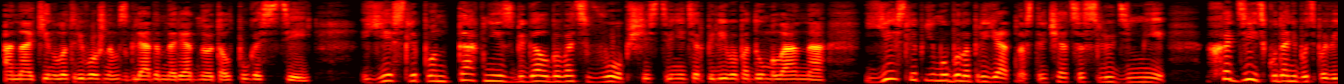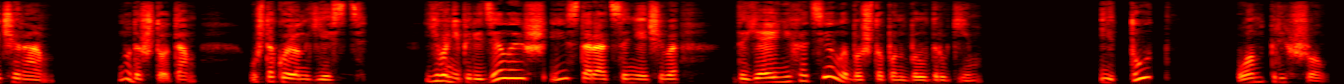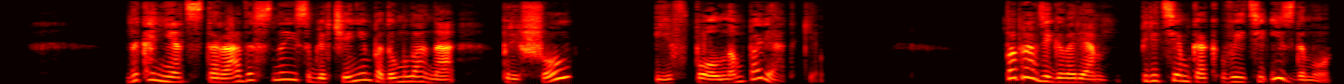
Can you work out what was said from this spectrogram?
Она окинула тревожным взглядом нарядную толпу гостей — если б он так не избегал бывать в обществе, нетерпеливо подумала она, если б ему было приятно встречаться с людьми, ходить куда-нибудь по вечерам. Ну да что там, уж такой он есть. Его не переделаешь, и стараться нечего. Да я и не хотела бы, чтоб он был другим. И тут он пришел. Наконец-то, радостно и с облегчением подумала она, пришел и в полном порядке. По правде говоря, перед тем, как выйти из дому,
